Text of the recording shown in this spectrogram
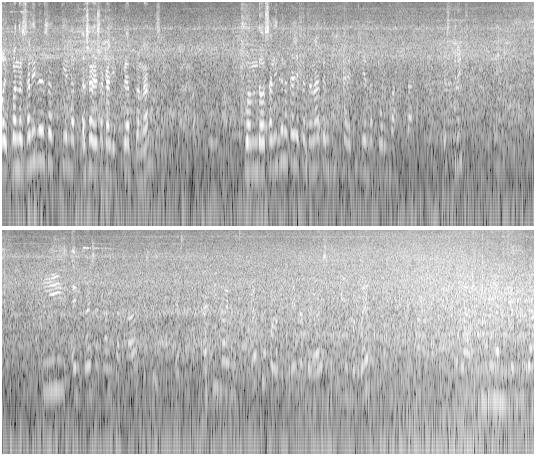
Cuando salís de esa tienda, o sea, de esa calle peatonal, sí. cuando salís de la calle peatonal tenéis que girar a la izquierda por Baghdad Street y entráis a Kandahar Street. Aquí no hay mucho comercio, por lo que estoy viendo, pero es un poquillo por ver la mezcla de arquitectura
